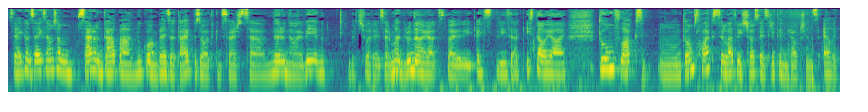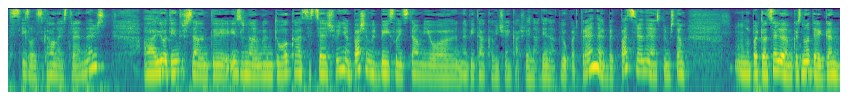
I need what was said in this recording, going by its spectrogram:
Sveiki un sveiks esam sarunu telpā. Nu, ko beidzot tā epizode, kad es vairs uh, nerunāju viena, bet šoreiz ar mani runājāt, vai arī es drīzāk iztaujāju Tomu Flaksi. Un Toms Flaks ir Latvijas šoseis riteņbraukšanas elites izlases galvenais treneris. Uh, ļoti interesanti izrunājam gan to, kāds tas ceļš viņam pašam ir bijis līdz tam, jo nebija tā, ka viņš vienkārši vienā dienā kļuva par treneri, bet pats trenējās pirms tam par to ceļojumu, kas notiek gan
